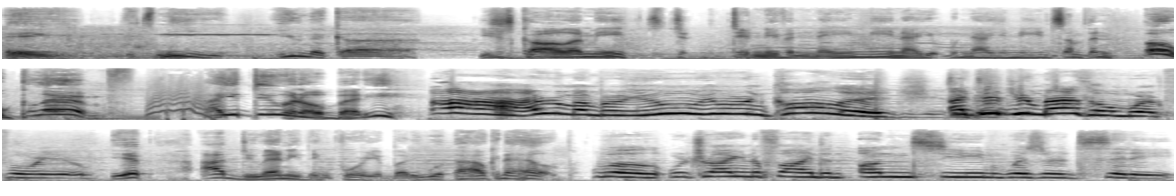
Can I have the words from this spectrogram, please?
Hey, it's me, Unicar. You just call on me. St- didn't even name me. Now you now you need something. Oh, Glimph! How you doing, old buddy? Ah, I remember you. We were in college. I did your math homework for you. Yep, I'd do anything for you, buddy. How can I help? Well, we're trying to find an unseen wizard city,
